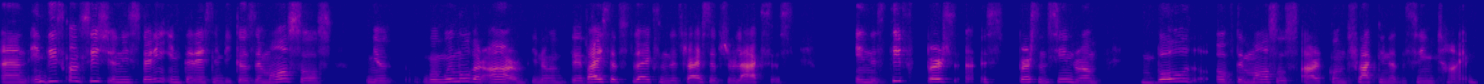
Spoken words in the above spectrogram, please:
and in this condition, it's very interesting because the muscles, you know, when we move our arm, you know, the biceps flex and the triceps relaxes. In the stiff pers person syndrome, both of the muscles are contracting at the same time.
